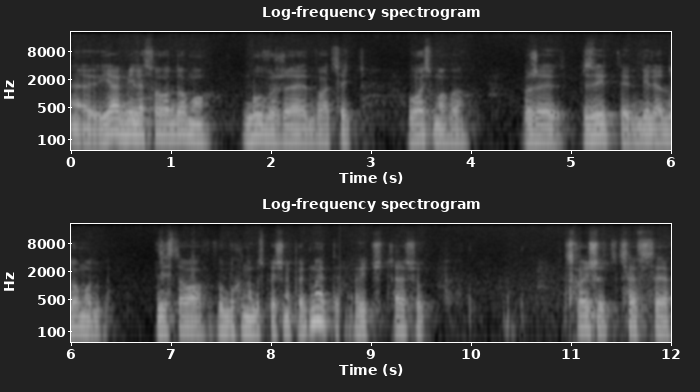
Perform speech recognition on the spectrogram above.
Е, Я біля свого дому був вже 28-го, вже звідти біля дому діставав вибухонебезпечні предмети. Відчуття, що скоріше це все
